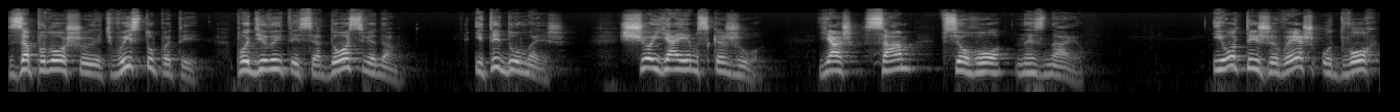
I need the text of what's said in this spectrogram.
запрошують виступити, поділитися досвідом, і ти думаєш, що я їм скажу? Я ж сам всього не знаю. І от ти живеш у двох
